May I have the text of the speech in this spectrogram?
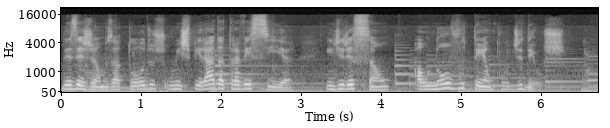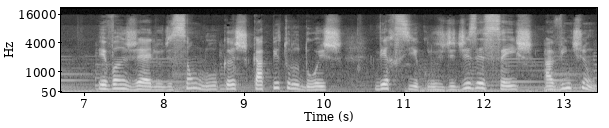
Desejamos a todos uma inspirada travessia em direção ao novo tempo de Deus. Evangelho de São Lucas, capítulo 2, versículos de 16 a 21.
